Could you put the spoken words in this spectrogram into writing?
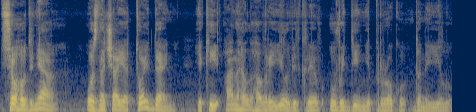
Цього дня означає той день, який ангел Гавриїл відкрив у видінні пророку Даниїлу.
